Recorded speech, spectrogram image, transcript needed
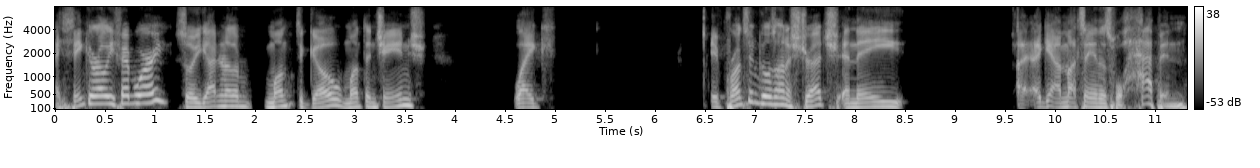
I think early February. So you got another month to go, month and change. Like, if Brunson goes on a stretch and they, again, I'm not saying this will happen.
